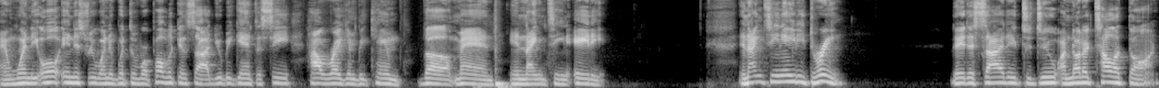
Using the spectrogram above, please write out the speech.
and when the oil industry went with the Republican side, you began to see how Reagan became the man in 1980. In 1983, they decided to do another telethon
